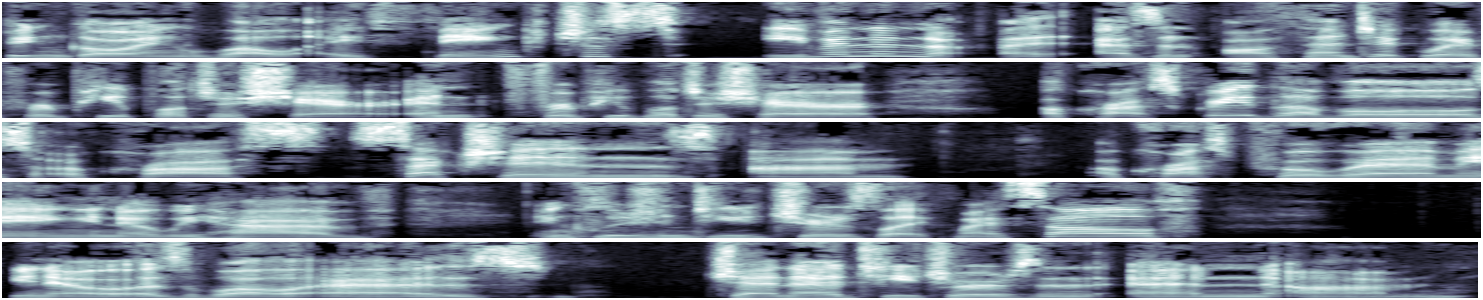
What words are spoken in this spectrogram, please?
been going well i think just even in as an authentic way for people to share and for people to share across grade levels, across sections, um, across programming. You know, we have inclusion teachers like myself, you know, as well as gen ed teachers and, and um,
